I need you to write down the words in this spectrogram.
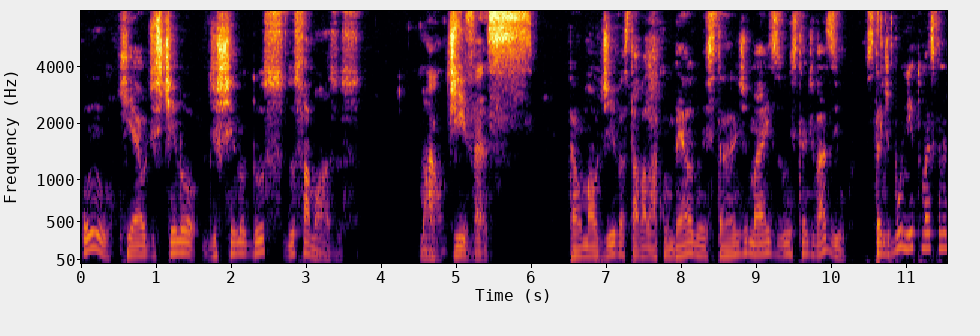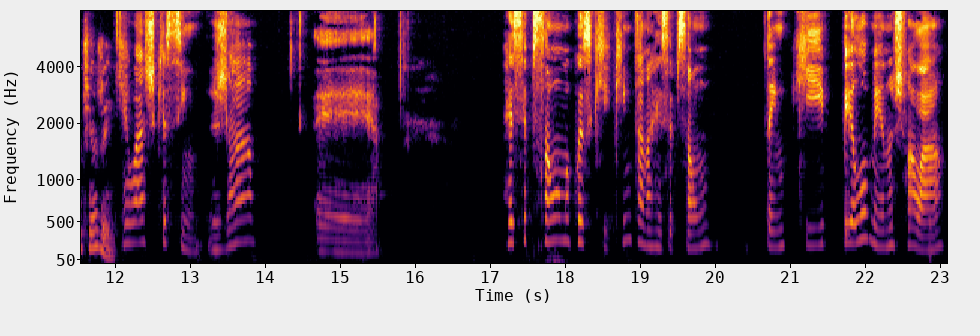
Um que é o destino, destino dos, dos famosos. Maldivas. Então, Maldivas estava lá com Bela no stand, mas um stand vazio. Stand bonito, mas que não tinha gente. Eu acho que assim, já. É... Recepção é uma coisa que quem está na recepção tem que, pelo menos, falar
